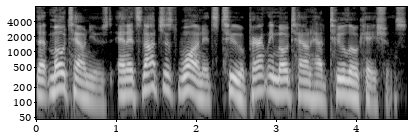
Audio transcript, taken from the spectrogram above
that Motown used. And it's not just one, it's two. Apparently, Motown had two locations,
